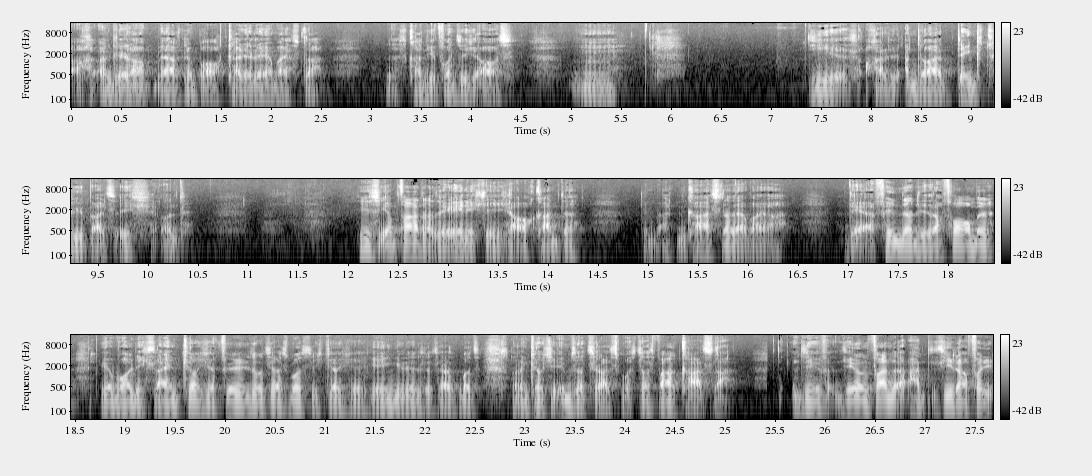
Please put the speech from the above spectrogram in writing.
Ach, Angela Merkel braucht keine Lehrmeister. Das kann die von sich aus. Hm. Die ist auch ein anderer Denktyp als ich. Und sie ist ihrem Vater sehr ähnlich, den ich ja auch kannte, dem alten Kassler, der war ja der Erfinder dieser Formel, wir wollen nicht sein Kirche für den Sozialismus, nicht Kirche gegen den Sozialismus, sondern Kirche im Sozialismus. Das war. Sie, sie hat sie da von,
